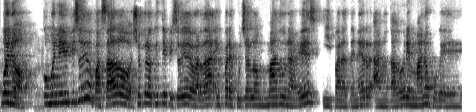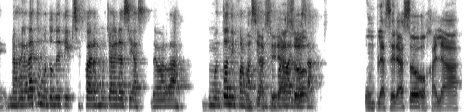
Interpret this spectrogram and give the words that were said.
bueno, como en el episodio pasado, yo creo que este episodio de verdad es para escucharlo más de una vez y para tener anotador en mano, porque nos regalaste un montón de tips, Fer. Muchas gracias, de verdad. Un montón de información, súper valiosa. Un placerazo, ojalá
